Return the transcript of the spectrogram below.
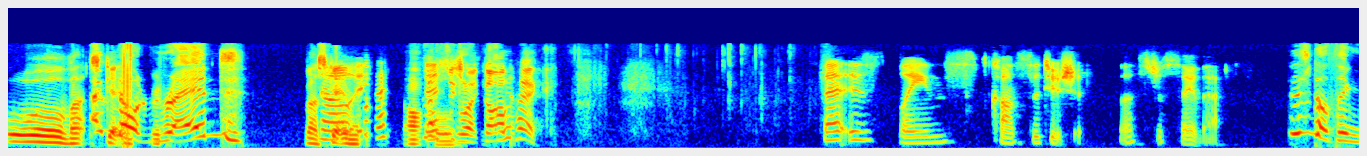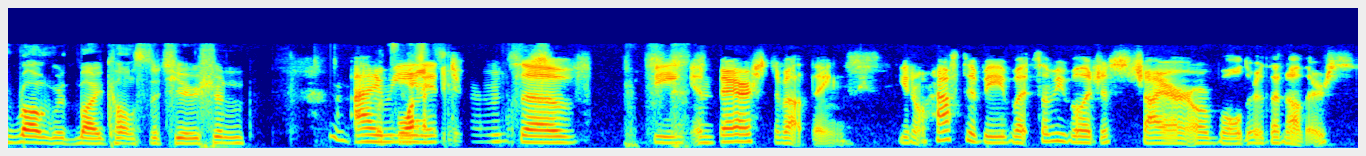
Oh, that's I'm getting not red! that's No, getting it- dark that's- like all heck. That is Blaine's constitution. Let's just say that. There's nothing wrong with my constitution. I That's mean, in terms of being embarrassed about things, you don't have to be, but some people are just shyer or bolder than others.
